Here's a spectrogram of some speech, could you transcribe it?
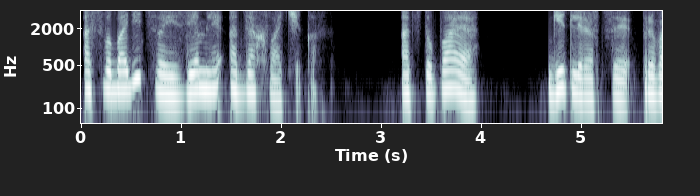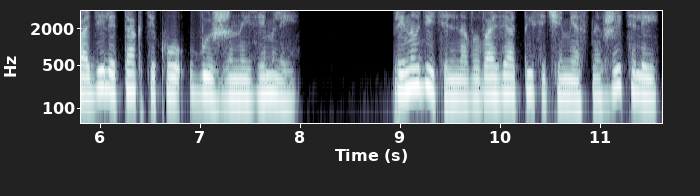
освободить свои земли от захватчиков. Отступая, гитлеровцы проводили тактику выжженной земли. Принудительно вывозя тысячи местных жителей,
